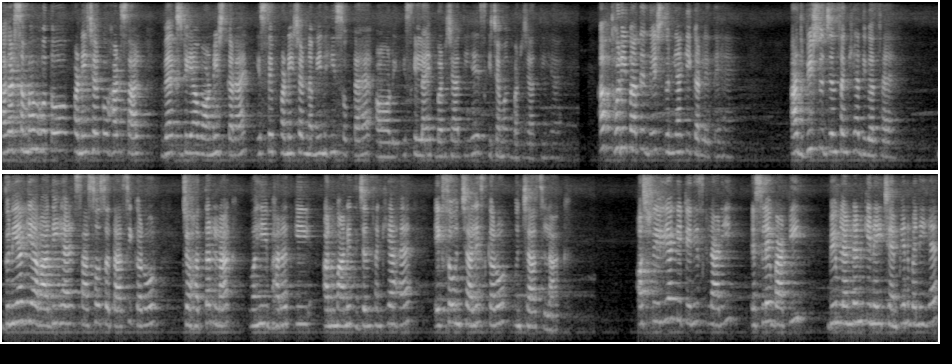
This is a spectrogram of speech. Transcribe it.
अगर संभव हो तो फर्नीचर को हर साल वैक्स या वार्निश कराएँ। इससे फर्नीचर नमी नहीं सूखता है और इसकी लाइफ बढ़ जाती है इसकी चमक बढ़ जाती है। अब थोड़ी बातें देश दुनिया की कर लेते हैं। आज विश्व जनसंख्या दिवस है। दुनिया की आबादी है सात सौ सतासी करोड़ चौहत्तर लाख। वहीं भारत की अनुमानित जनसंख्या है एक करोड़ उनचास लाख। ऑस्ट्रेलिया की टेनिस खिलाड़ी एसले बाटी विमलंडन की नई चैंपियन बनी है।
